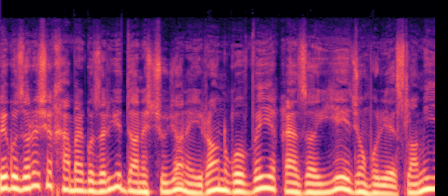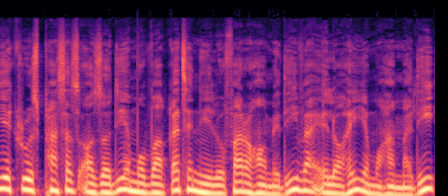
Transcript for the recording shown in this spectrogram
به گزارش خبرگزاری دانشجویان ایران قوه قضاییه جمهوری اسلامی یک روز پس از آزادی موقت نیلوفر حامدی و الهه محمدی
